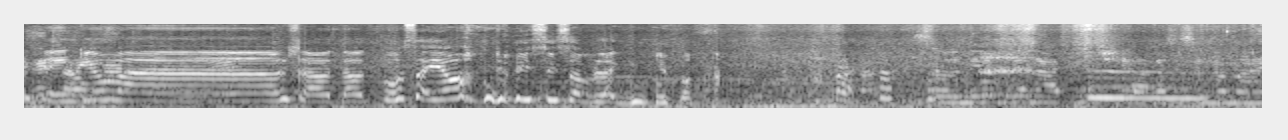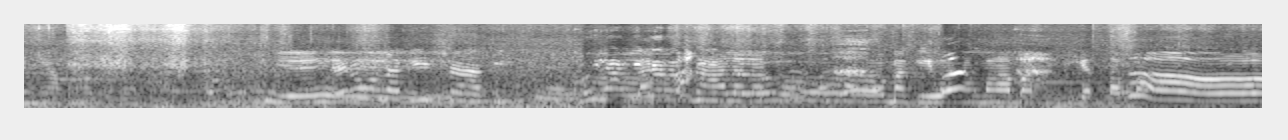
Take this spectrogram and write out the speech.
Thank you, ma'am. Shout out po sa'yo, Joyce, sa vlog niyo. So, nilibre natin siya kasi sinamahan niya ako mag-book. Yay! Pero lagi siya dito. Uy, lagi rin naalala ko. Basta mag-iwan ng mga mabibigat na pa. Oh,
